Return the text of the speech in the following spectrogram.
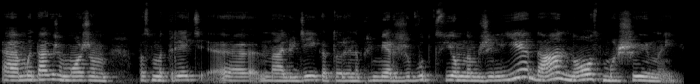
э, мы также можем посмотреть э, на людей, которые, например, живут в съемном жилье, да, но с машиной.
